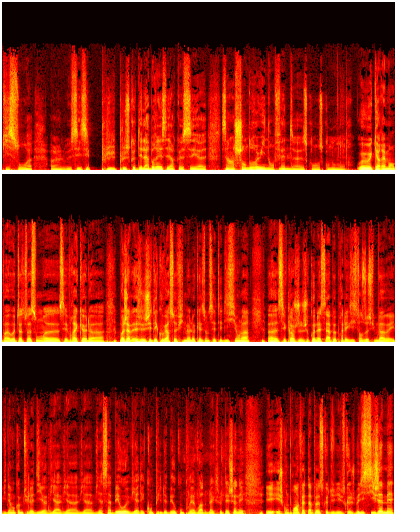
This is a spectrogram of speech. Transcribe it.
qui sont. euh, c'est c'est plus, plus que délabré, c'est-à-dire que c'est euh, c'est un champ de ruines en fait, Mm. euh, ce qu'on nous montre. Oui, oui, carrément. Bah, de toute façon, euh, c'est vrai que le... moi, j'ai découvert ce film à l'occasion de cette édition-là. C'est clair, je, je connaissais à peu près l'existence de ce film-là, évidemment, comme tu l'as dit, via, via, via, via sa BO et via des compiles de BO qu'on pouvait avoir de Black Exploitation. Et, et, et je comprends en fait un peu ce que tu dis, parce que je me dis, si jamais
